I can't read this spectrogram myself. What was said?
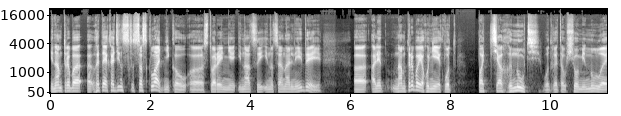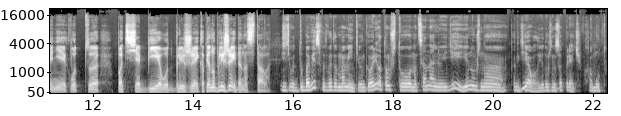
і нам трэба гэта як адзін са складнікаў стварэння і нацыі і нацыянальнай ідэі. Але нам трэба яго неяк вот подцягнуць вот гэта ўсё мінулае неяк вот э, под сябе вот бліжэй каб яно бліжэй до нас стало Видите, вот Дубовец вот в этом моменте, он говорил о том, что национальную идею, ее нужно, как дьявол, ее нужно запрячь в хомут,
